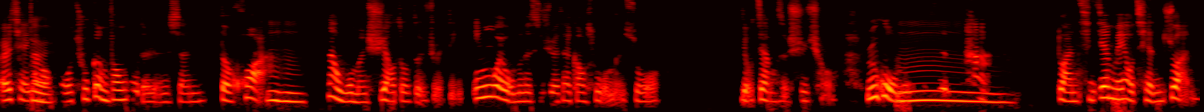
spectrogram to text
而且要活出更丰富的人生的话，那我们需要做这个决定，因为我们的直觉在告诉我们说有这样子的需求。如果我们是怕短期间没有钱赚，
